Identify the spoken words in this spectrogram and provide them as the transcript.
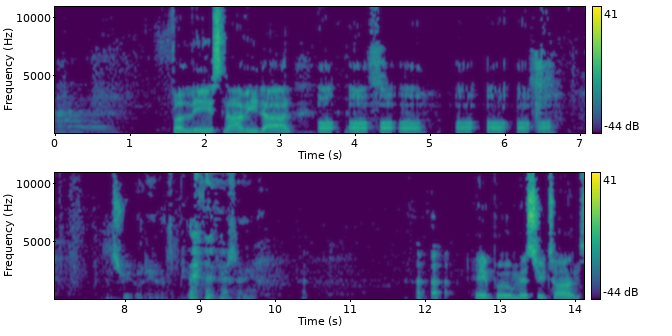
Hi. Feliz Navidad. Oh, oh, oh, oh. Oh, oh, oh, oh. Let's read what Anna's people are saying. Hey, Boo, miss you tons.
